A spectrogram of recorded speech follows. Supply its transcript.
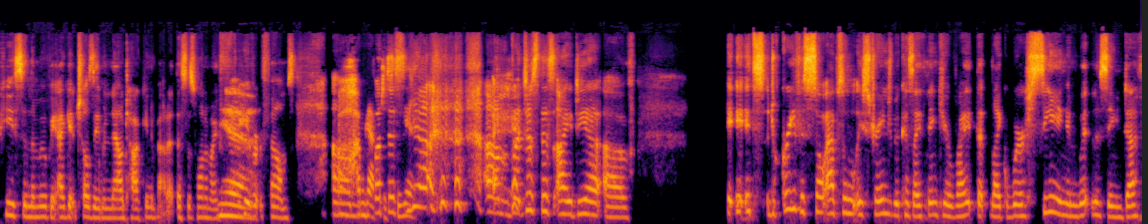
piece in the movie. I get chills even now talking about it. This is one of my yeah. favorite films. Um, oh, I'm but this, yeah, um, but just this idea of it's grief is so absolutely strange because I think you're right that like we're seeing and witnessing death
